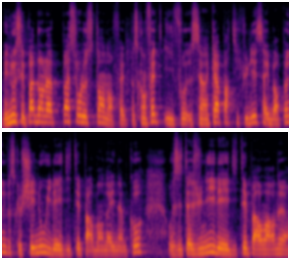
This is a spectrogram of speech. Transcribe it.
Mais nous, c'est pas dans la, pas sur le stand en fait, parce qu'en fait, il faut, c'est un cas particulier Cyberpunk parce que chez nous, il est édité par Bandai Namco. Aux États-Unis, il est édité par Warner.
